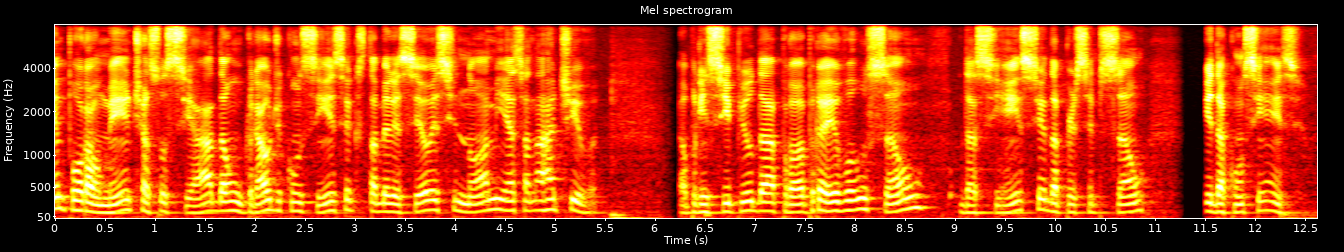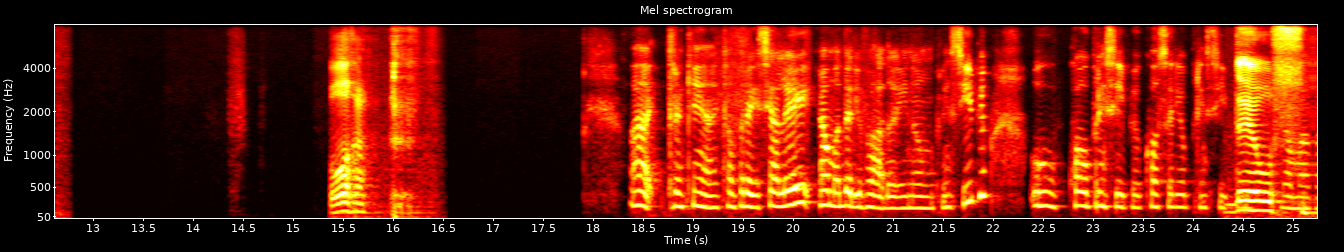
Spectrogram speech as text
temporalmente associada a um grau de consciência que estabeleceu esse nome e essa narrativa. É o princípio da própria evolução da ciência, da percepção e da consciência. Porra. Ah, tranquinha. Então, peraí, se a lei é uma derivada e não um princípio, o, qual o princípio? Qual seria o princípio? Deus. É uma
